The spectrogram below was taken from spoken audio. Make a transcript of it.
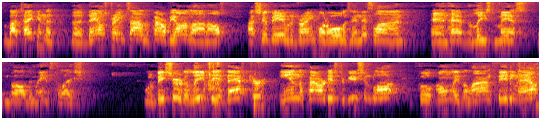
But by taking the, the downstream side of the power beyond line off, I should be able to drain what oil is in this line and have the least mess involved in the installation. Want to be sure to leave the adapter in the power distribution block. Pull only the line fitting out.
